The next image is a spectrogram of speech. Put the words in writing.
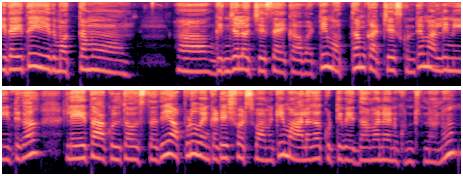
ఇదైతే ఇది మొత్తము గింజలు వచ్చేసాయి కాబట్టి మొత్తం కట్ చేసుకుంటే మళ్ళీ నీట్గా లేత ఆకులతో వస్తుంది. అప్పుడు వెంకటేశ్వర స్వామికి మాలగా కుట్టి వేద్దామని అనుకుంటున్నాను.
